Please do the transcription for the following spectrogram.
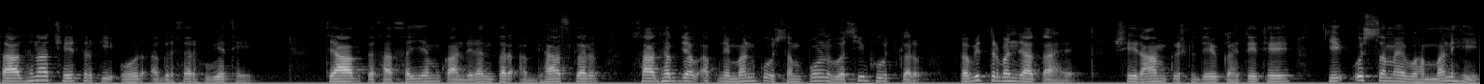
साधना क्षेत्र की ओर अग्रसर हुए थे। त्याग तथा संयम का निरंतर अभ्यास कर साधक जब अपने मन को संपूर्ण वशीभूत कर पवित्र बन जाता है, श्री रामकृष्ण देव कहते थे कि उस समय वह मन ही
